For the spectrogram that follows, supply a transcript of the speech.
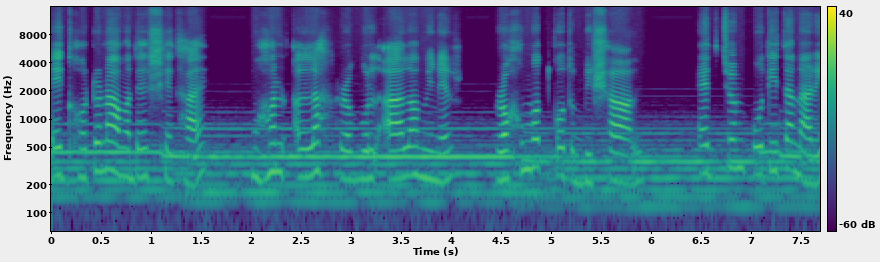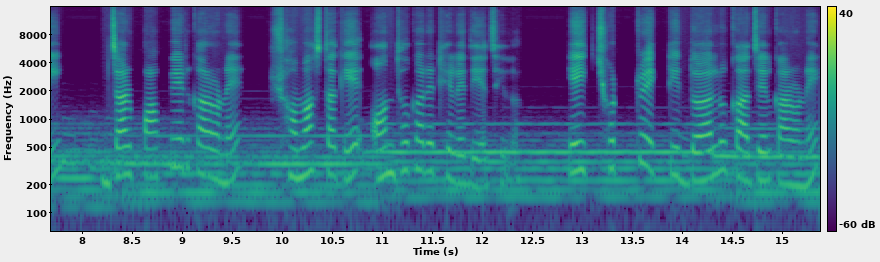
এই ঘটনা আমাদের শেখায়, মহান আল্লাহ রবুল আলমিনের রহমত কত বিশাল। একজন পতিতা নারী যার পাপের কারণে সমাজ তাকে অন্ধকারে ঠেলে দিয়েছিল। এই ছোট্ট একটি দয়ালু কাজের কারণে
